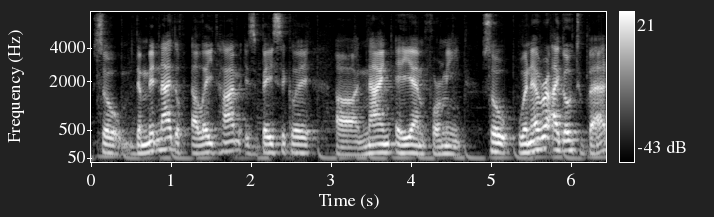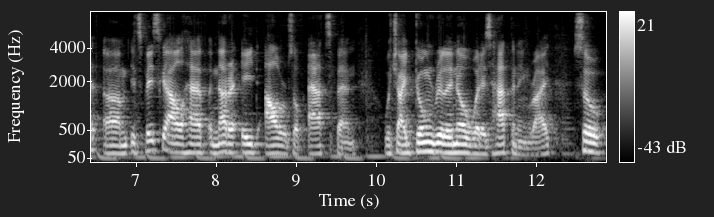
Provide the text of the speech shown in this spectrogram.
So the midnight of LA time is basically uh, 9 a.m. for me. So whenever I go to bed, um, it's basically I'll have another eight hours of ad spend, which I don't really know what is happening, right? So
